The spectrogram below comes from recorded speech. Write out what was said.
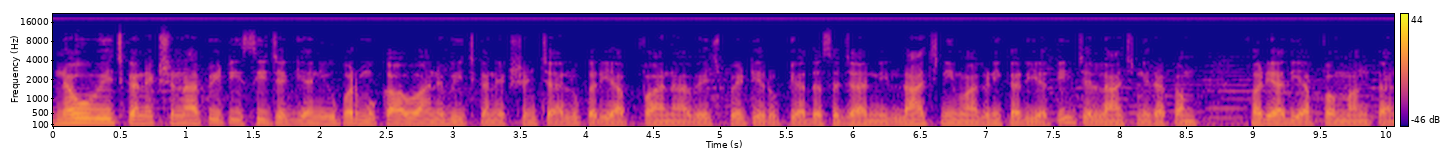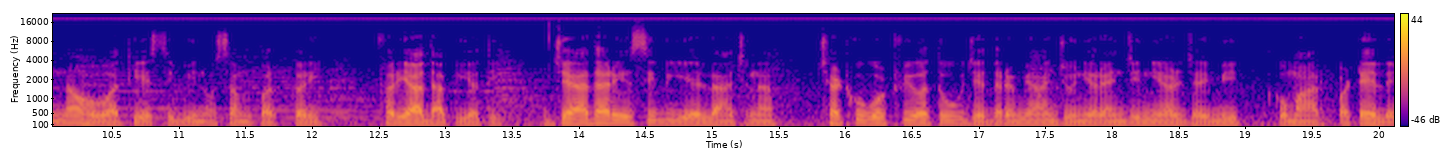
નવું વીજ કનેક્શન આપી ટીસી જગ્યાની ઉપર મુકાવવા અને વીજ કનેક્શન ચાલુ કરી આપવાના વેચપેટી રૂપિયા દસ હજારની લાંચની માગણી કરી હતી, જે લાંચની રકમ ફરિયાદી આપવા માંગતા ન હોવાથી એસીબીનો સંપર્ક કરી ફરિયાદ આપી હતી. જે આધારે એસીબીએ લાંચના છટકું ગોઠવ્યું હતું, જે દરમિયાન જુનિયર એન્જિનિયર જયમીત કુમાર પટેલે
